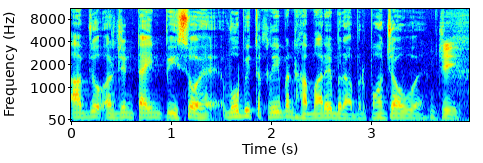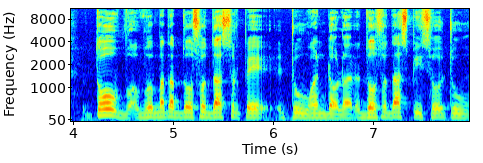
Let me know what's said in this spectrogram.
आप जो अर्जेंटाइन पीसो है वो भी तकरीबन हमारे बराबर पहुँचा हुआ है। जी। तो वो मतलब दो सौ दस रुपये टू वन डॉलर दो सौ दस पीसो टू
